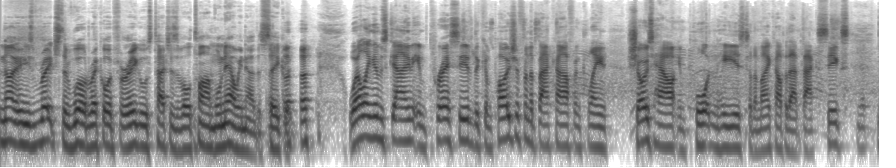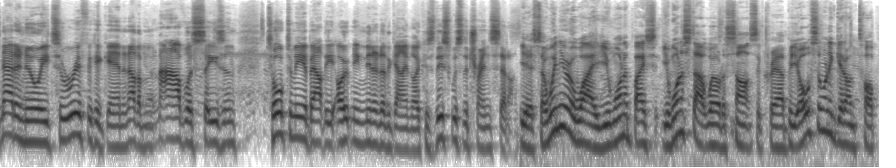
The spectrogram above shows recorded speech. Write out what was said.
no, he's reached the world record for Eagles touches of all time. Well, now we know the secret. Wellingham's game, impressive. The composure from the back half and clean shows how important he is to the makeup of that back six. Yep. Naitanui, terrific again. Another yep. marvellous season. Talk to me about the opening minute of the game, though, because this was the trend setter. Yeah, so when you're away, you want to base, you want to start well to silence the crowd, but you also want to get on top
